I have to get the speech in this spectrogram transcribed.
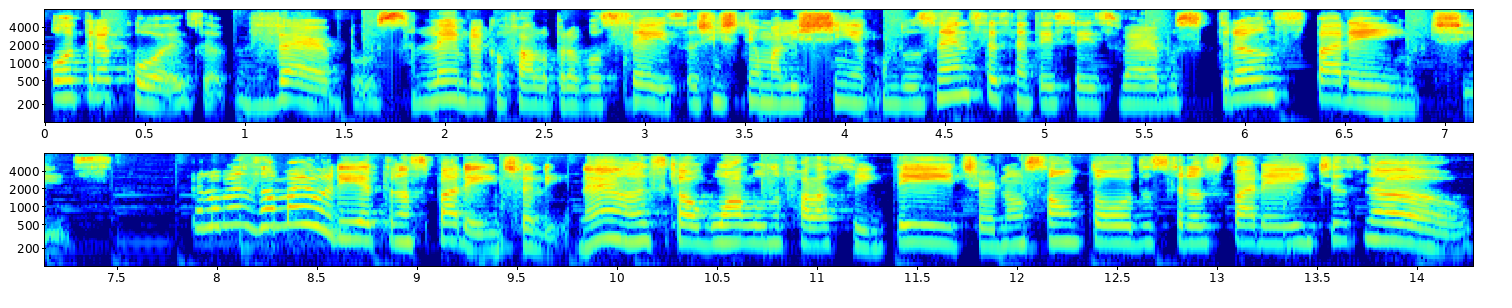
Outra coisa, verbos. Lembra que eu falo para vocês? A gente tem uma listinha com 266 verbos transparentes pelo menos a maioria é transparente ali, né? Antes que algum aluno fale assim, teacher, não são todos transparentes, não.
